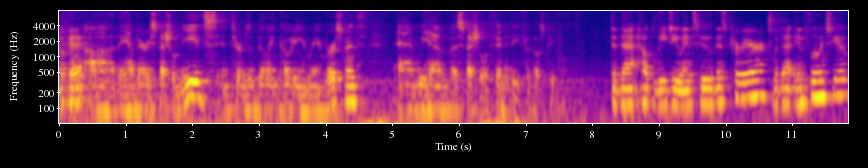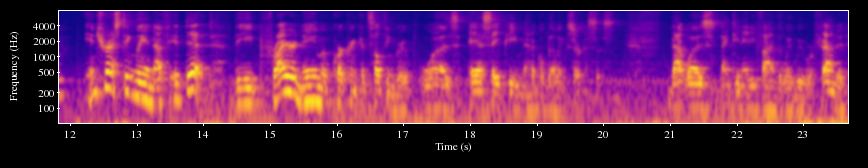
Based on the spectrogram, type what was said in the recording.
Okay. Uh, they have very special needs in terms of billing, coding, and reimbursement, and we have a special affinity for those people. Did that help lead you into this career? Would that influence you? Interestingly enough, it did. The prior name of Corcoran Consulting Group was ASAP Medical Billing Services. That was 1985, the way we were founded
